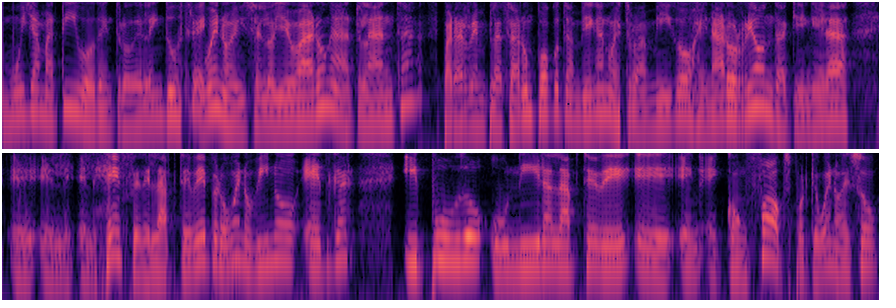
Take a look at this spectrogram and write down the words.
muy llamativo dentro de la industria. Y bueno, y se lo llevaron a Atlanta para reemplazar un poco también a nuestro amigo Genaro Rionda, quien era eh, el, jefe de Lab TV, pero bueno, vino Edgar y pudo unir a Lab TV eh, eh, con Fox, porque bueno, eso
